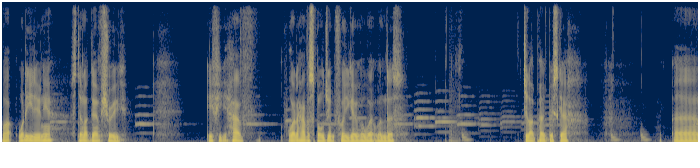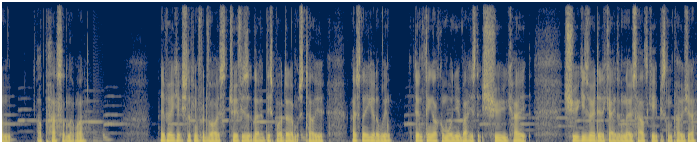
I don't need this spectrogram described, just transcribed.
What? What are you doing here? Still not going for Shroog? If you have want to have a small jump before you go, it'll work wonders. Do you like Pope Brisker? Um, I'll pass on that one. Hey Pokex, you're looking for advice. The truth is that at this point I don't have much to tell you. I just know you're going to win. The only thing I can warn you about is that Shroog, hey, is very dedicated and knows how to keep his composure.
